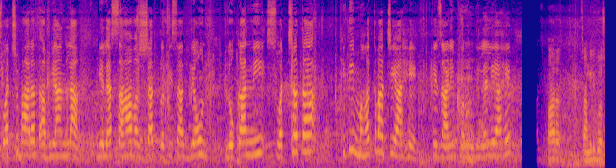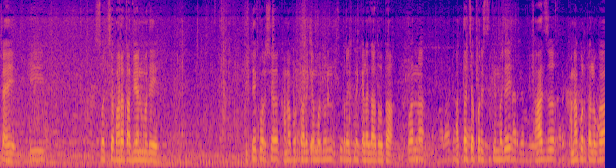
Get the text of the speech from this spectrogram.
स्वच्छ भारत अभियानला गेल्या सहा वर्षात प्रतिसाद देऊन लोकांनी स्वच्छता किती महत्त्वाची आहे हे जाणीव करून दिलेली आहे. आज फार चांगली गोष्ट आहे की स्वच्छ भारत अभियानमध्ये कित्येक वर्ष खानापूर तालुक्यामधून प्रयत्न केला जात होता. पण आत्ताच्या परिस्थितीमध्ये आज खानापूर तालुका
